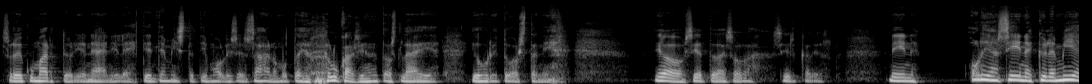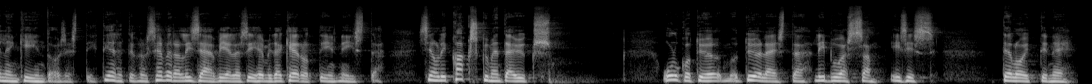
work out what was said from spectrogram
Se oli joku marttyyrien äänilehti, en tiedä mistä Timo oli sen saanut, mutta lukasin tuosta lähi juuri tuosta, niin joo, sieltä taisi olla Sirkkalilta. Niin olihan siinä kyllä mielenkiintoisesti. Tiedättekö, sen verran lisää vielä siihen, mitä kerrottiin niistä. Siinä oli 21 ulkotyöläistä Libyassa, ISIS teloitti ne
